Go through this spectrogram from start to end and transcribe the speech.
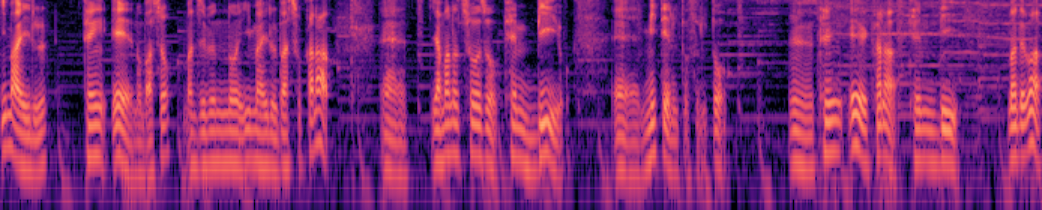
今いる点 A の場所、まあ、自分の今いる場所から、えー、山の頂上点 B を、えー、見てるとすると、えー、点 A から点 B までは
